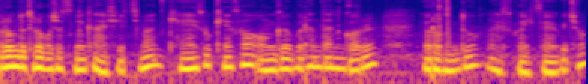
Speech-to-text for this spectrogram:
여러분도 들어보셨으니까 아시겠지만 계속해서 언급을 한다는 거를 여러분도 알 수가 있어요. 그죠?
